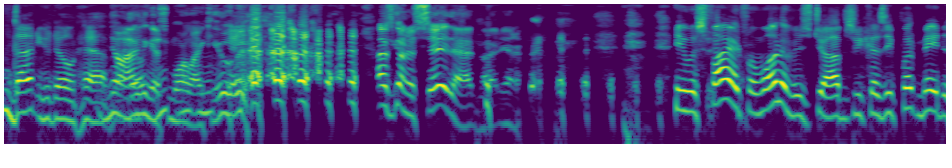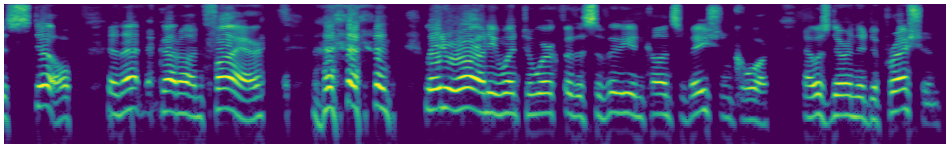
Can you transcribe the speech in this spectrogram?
that you don't have. No, I don't- think it's more like you. Yeah. I was going to say that, but you know, he was fired from one of his jobs because he put made a still and that got on fire and later on he went to work for the civilian conservation corps that was during the depression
